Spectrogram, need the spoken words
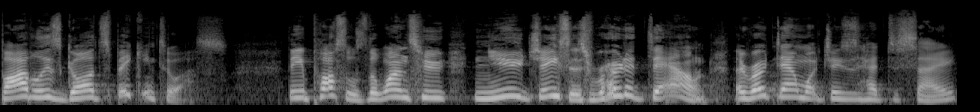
The Bible is God speaking to us. The apostles, the ones who knew Jesus, wrote it down. They wrote down what Jesus had to say,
